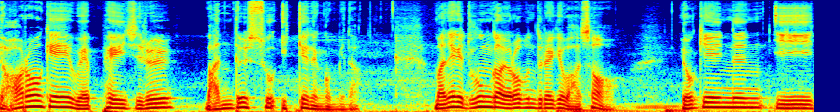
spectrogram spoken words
여러 개의 웹페이지를 만들 수 있게 된 겁니다. 만약에 누군가 여러분들에게 와서 여기에 있는 이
